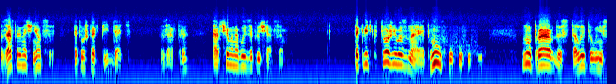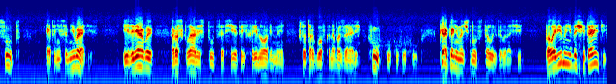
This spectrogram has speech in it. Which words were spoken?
Завтра начнется, это уж как пить дать. Завтра? А в чем она будет заключаться? Так ведь кто же его знает? Ух-ху-ху-ху-ху. Ну, правда, столы-то унесут, это не сомневайтесь. И зря вы расклались тут со всей этой хреновиной, что торговка на базаре. Ху-ху-ху-ху-ху. Как они начнут столы-то выносить? Половины не досчитаетесь?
